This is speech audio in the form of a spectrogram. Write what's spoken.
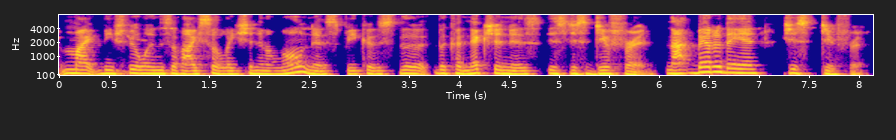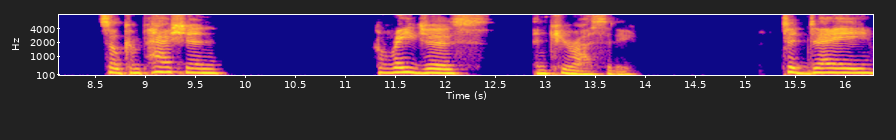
might be feelings of isolation and aloneness because the the connection is is just different. Not better than just different. So compassion courageous and curiosity. Today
